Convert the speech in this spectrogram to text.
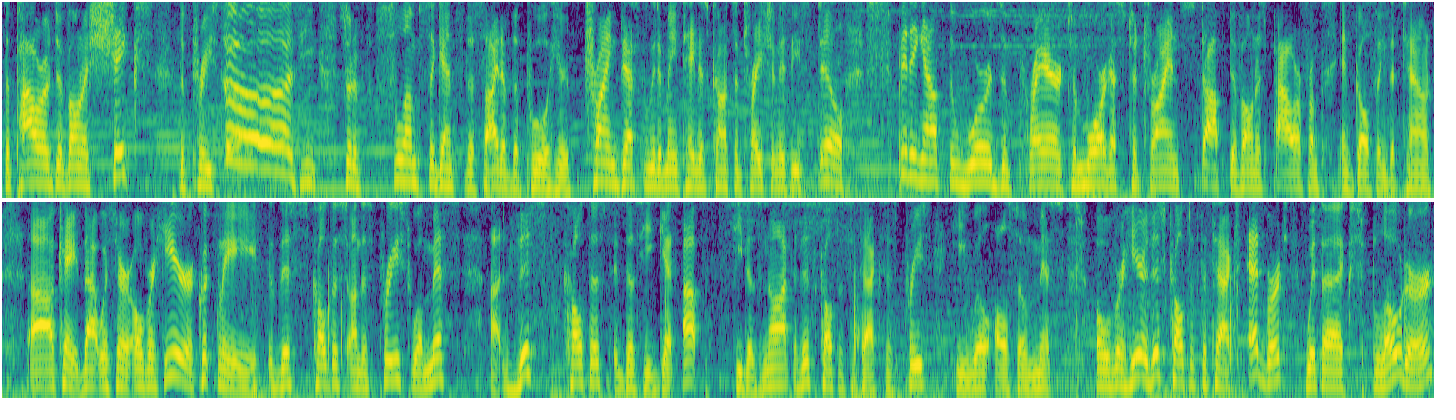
The power of Devona shakes the priest uh, as he sort of slumps against the side of the pool here, trying desperately to maintain his concentration as he's still spitting out the words of prayer to Morgus to try and stop Devona's power from engulfing the town. Uh, okay, that was her. Over here, quickly, this cultist on this priest will miss. Uh, this cultist, does he get up? He does not. This cultist attacks his priest. He will also miss. Over here, this cultist attacks Edbert with an exploder,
